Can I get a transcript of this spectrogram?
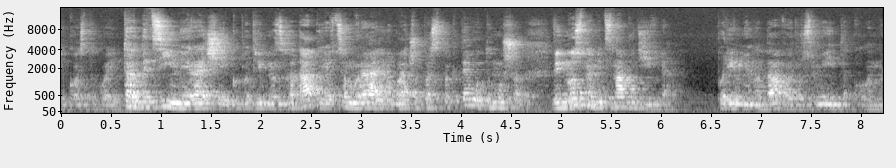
якоїсь такої традиційної речі, яку потрібно згадати. Я в цьому реально бачу перспективу, тому що відносно міцна будівля. Порівняно, да, ви розумієте, коли ми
